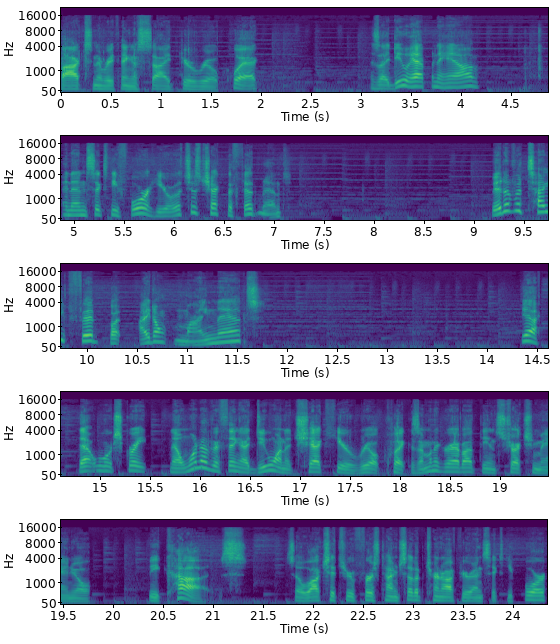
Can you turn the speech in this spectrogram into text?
box and everything aside here real quick, is I do happen to have an N64 here. Let's just check the fitment. Bit of a tight fit, but I don't mind that. Yeah, that works great. Now, one other thing I do want to check here real quick is I'm going to grab out the instruction manual because, so walks you through first time setup, turn off your N64,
